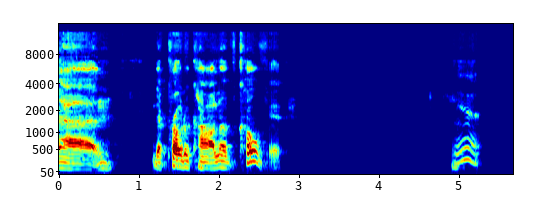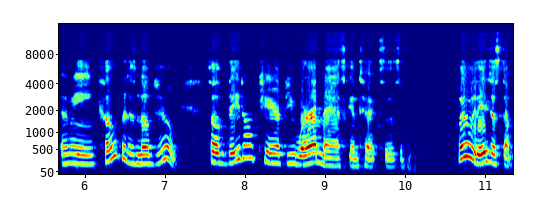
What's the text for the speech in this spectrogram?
um, the protocol of COVID. Yeah, I mean, COVID is no joke. So they don't care if you wear a mask in Texas. Clearly, they just don't.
